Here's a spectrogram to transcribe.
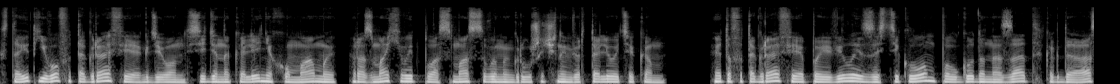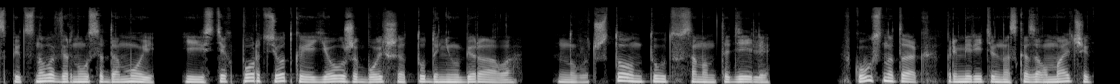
стоит его фотография, где он, сидя на коленях у мамы, размахивает пластмассовым игрушечным вертолетиком. Эта фотография появилась за стеклом полгода назад, когда Аспид снова вернулся домой, и с тех пор тетка ее уже больше оттуда не убирала. Ну вот что он тут в самом-то деле? «Вкусно так», — примирительно сказал мальчик,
